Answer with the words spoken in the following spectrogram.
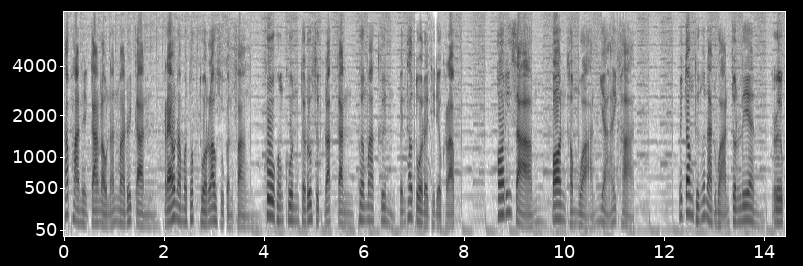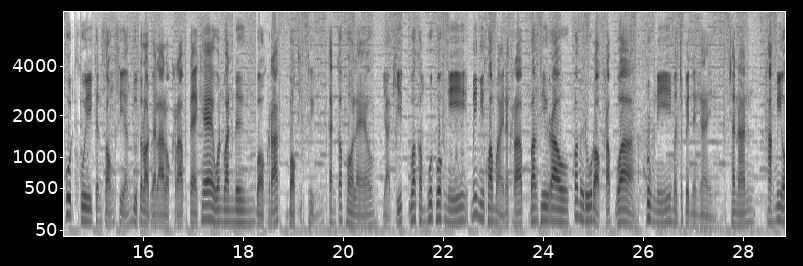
ถ้าผ่านเหตุการณ์เหล่านั้นมาด้วยกัน แล้วนำมาทบทวนเล่าสู่กันฟัง คู่ของคุณจะรู้สึกรักกันเพิ่มมากขึ้นเป็นเท่าตัวเลยทีเดียวครับ ข้อที่ 3 ป้อนคำหวานอย่าให้ขาด ไม่ต้องถึงขนาดหวานจนเลี่ยน หรือพูดคุยกันสองเสียงอยู่ตลอดเวลาหรอกครับ แต่แค่วันวันหนึ่งบอกรัก บอกคิดถึงกันก็พอแล้ว อย่าคิดว่าคำพูดพวกนี้ไม่มีความหมายนะครับ บางทีเราก็ไม่รู้หรอกครับว่าพรุ่งนี้มันจะเป็นยังไงฉะนั้นหากมีโอ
